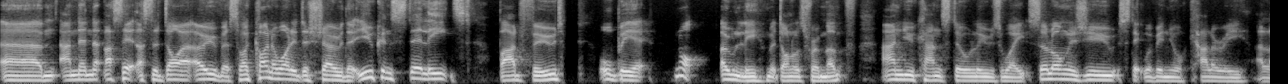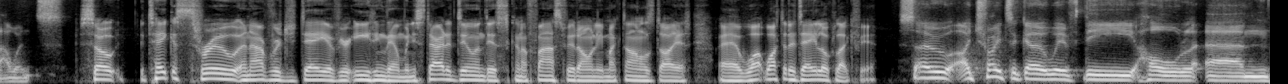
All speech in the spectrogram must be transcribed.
Um, and then that's it. That's the diet over. So I kind of wanted to show that you can still eat bad food, albeit not only McDonald's for a month, and you can still lose weight so long as you stick within your calorie allowance. So, take us through an average day of your eating then. When you started doing this kind of fast food only McDonald's diet, uh, what, what did a day look like for you? So I tried to go with the whole um,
